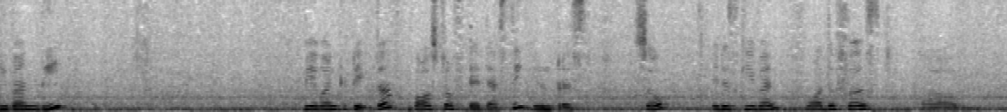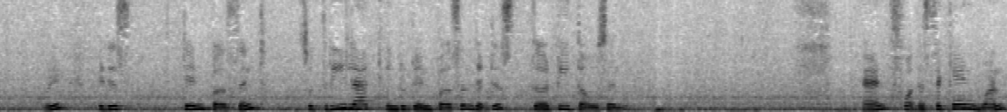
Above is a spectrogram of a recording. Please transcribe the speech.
given the we are going to take the cost of debt as the interest. So it is given for the first um, rate it is 10 percent. So 3 lakh into 10 percent that is 30,000 and for the second one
